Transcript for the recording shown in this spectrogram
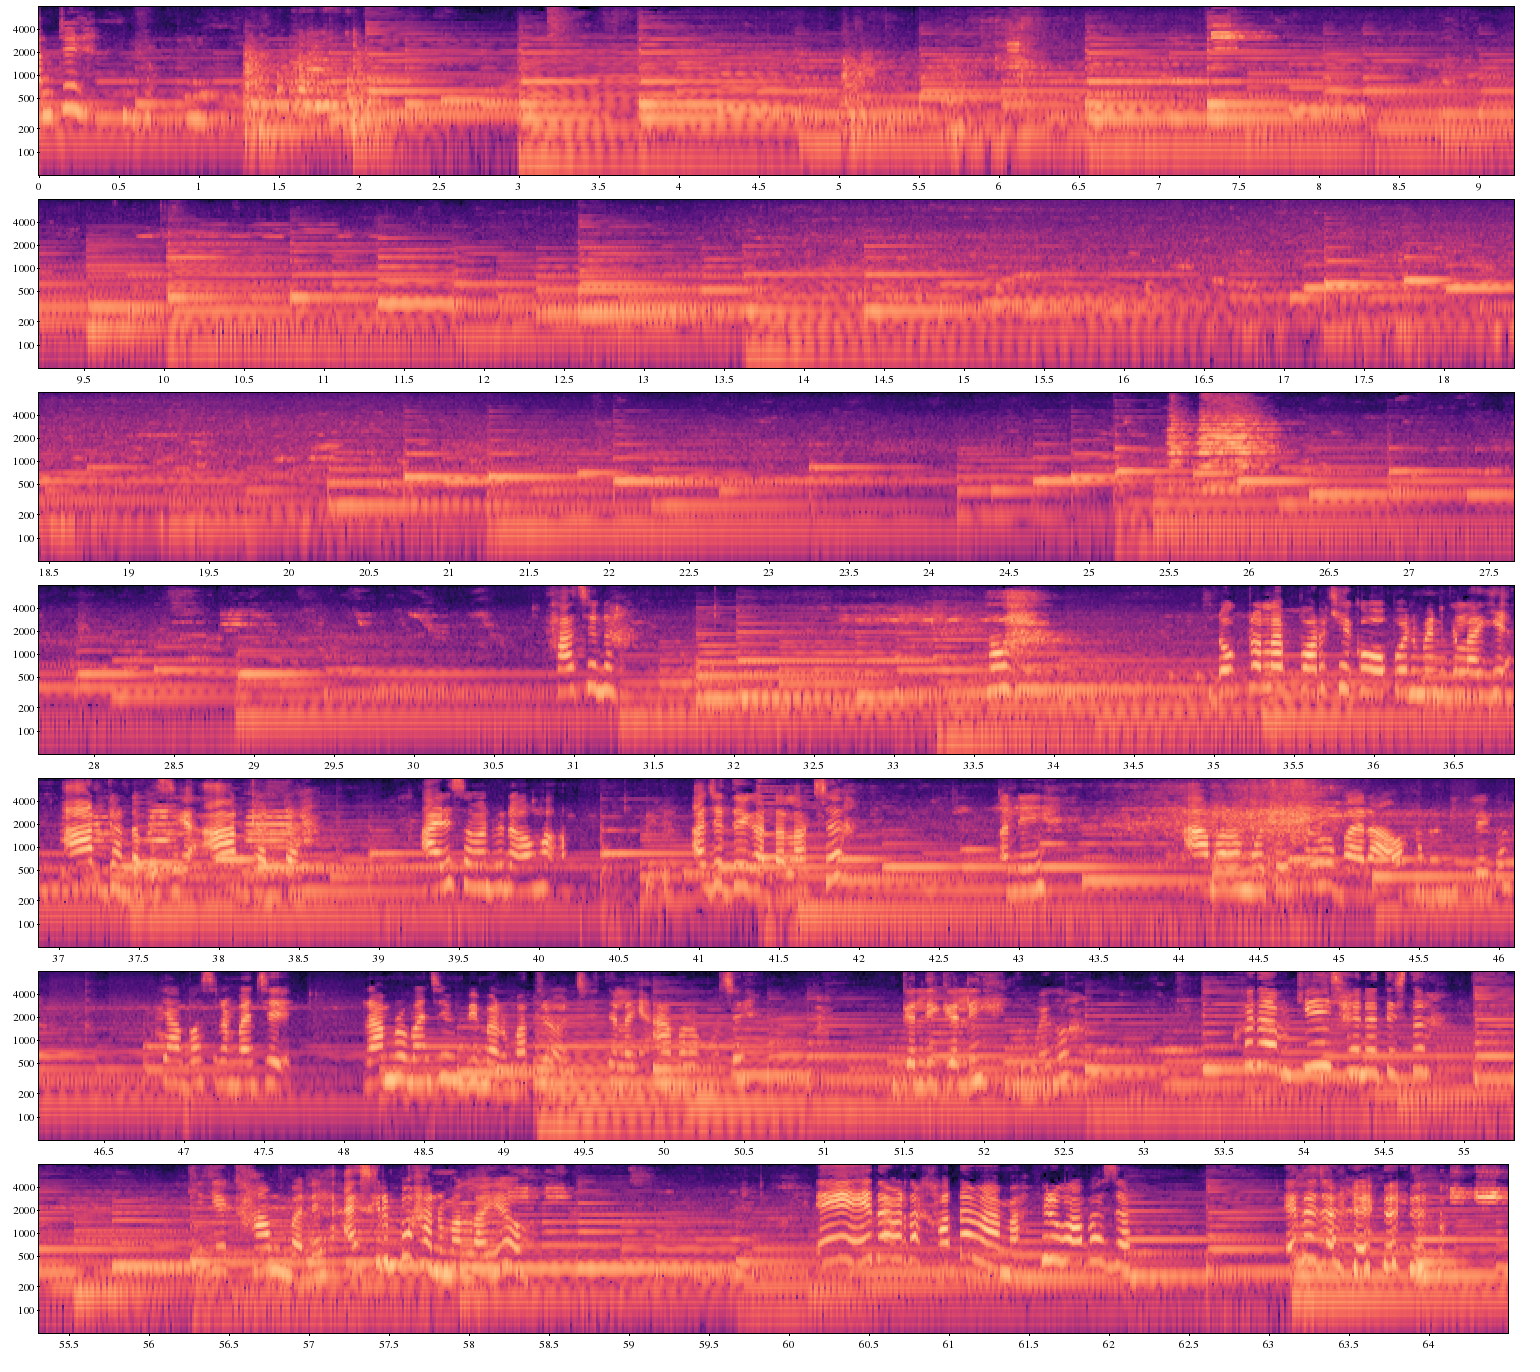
Aunty. थाहा छैन। डक्टरलाई पर्खेको अपोइन्टमेन्टको लागि आठ घन्टा भइसक्यो आठ घन्टा। अहिलेसम्म पनि अह अझै दुई घन्टा लाग्छ। अनि आमा र म चाहिँ यसो बाहिर हावा खानु निक्लेको। त्यहाँ बसेर मान्छे राम्रो मान्छे पनि बिमार मात्रै हुन्छ। त्यही लागि आमा र म चाहिँ गली गली घुमेको। खोइ त अब केही छैन त्यस्तो। के के खाऊँ भने? आइसक्रिम पो खानु मन लाग्यो। यताबाट त खतम आमा फेरि वापस जाऊ जाऊ जाऊ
